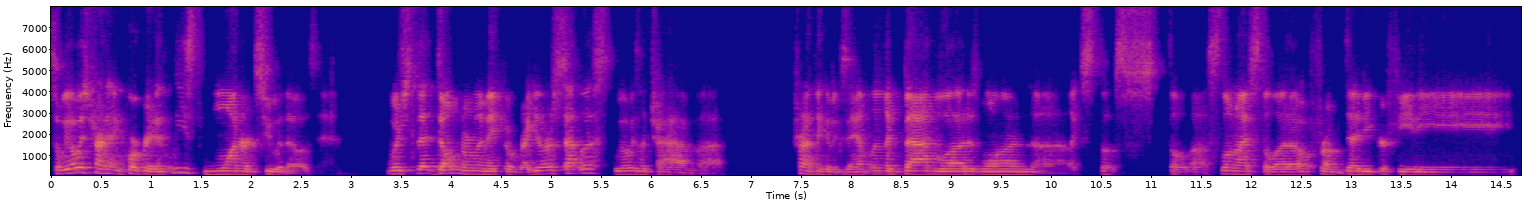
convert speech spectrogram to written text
So we always try to incorporate at least one or two of those in which that don't normally make the regular set list. We always like to have uh trying to think of examples like bad blood is one uh like st- st- uh, slow knife stiletto from dead Beat graffiti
